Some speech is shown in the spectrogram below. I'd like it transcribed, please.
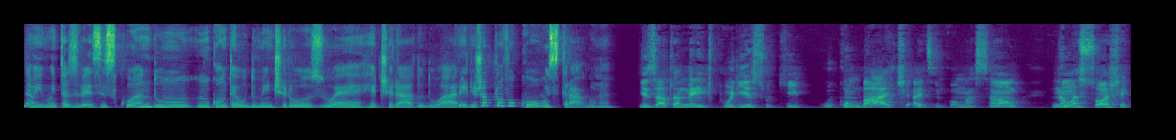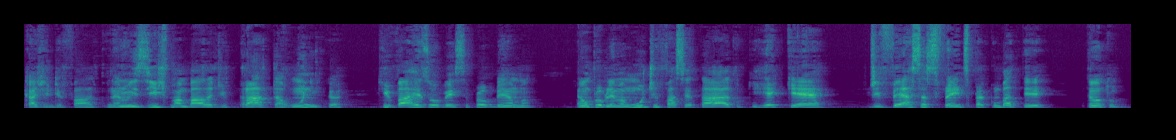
Não, e muitas vezes, quando um, um conteúdo mentiroso é retirado do ar, ele já provocou o estrago, né? Exatamente. Por isso que o combate à desinformação não é só a checagem de fato. Né? Não existe uma bala de prata única que vá resolver esse problema. É um problema multifacetado que requer diversas frentes para combater, tanto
